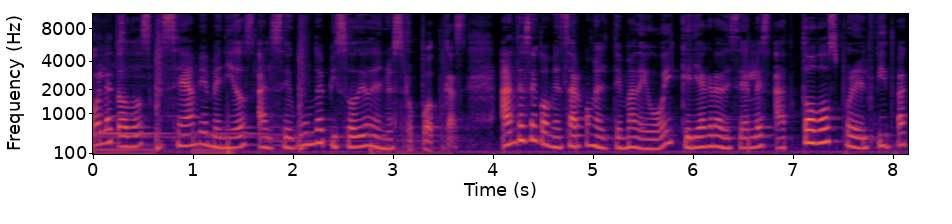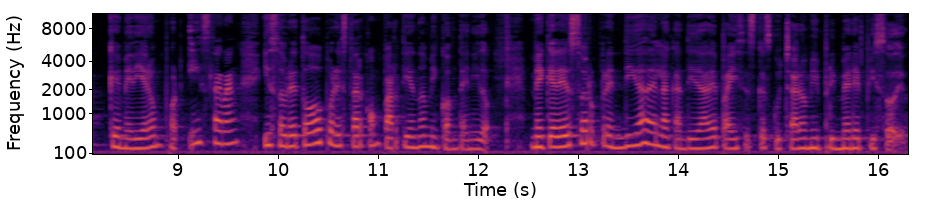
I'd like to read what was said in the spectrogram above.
Hola a todos, sean bienvenidos al segundo episodio de nuestro podcast. Antes de comenzar con el tema de hoy, quería agradecerles a todos por el feedback que me dieron por Instagram y sobre todo por estar compartiendo mi contenido. Me quedé sorprendida de la cantidad de países que escucharon mi primer episodio,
